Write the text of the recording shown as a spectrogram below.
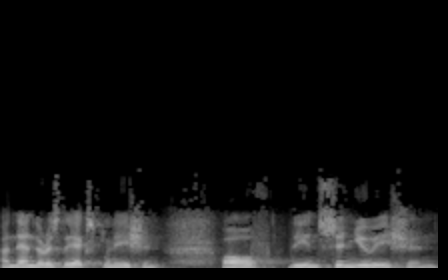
And then there is the explanation of the insinuation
